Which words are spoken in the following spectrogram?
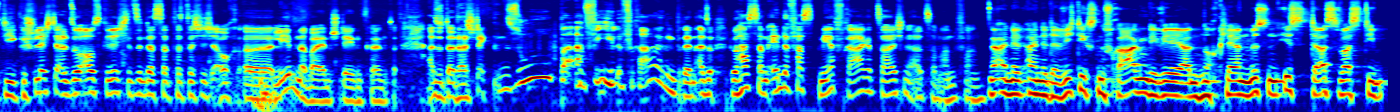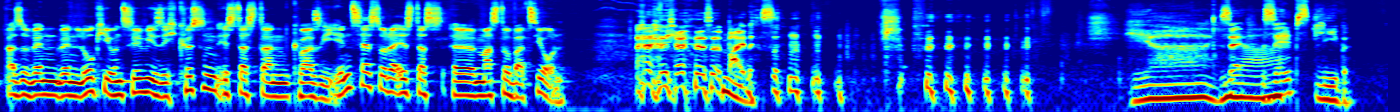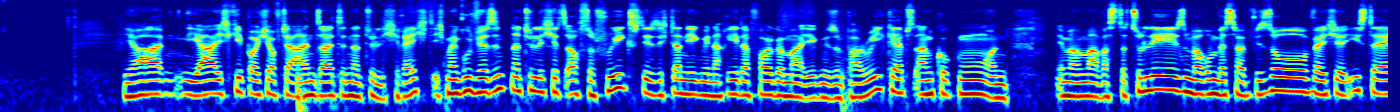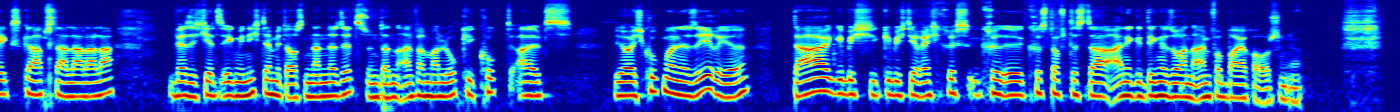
die Geschlechter halt so ausgerichtet sind, dass da tatsächlich auch äh, Leben dabei entstehen könnte. Also da, da stecken super viele Fragen drin. Also du hast am Ende fast mehr Fragezeichen als am Anfang. Eine, eine der wichtigsten Fragen, die wir ja noch klären müssen, ist das, was die, also wenn, wenn Loki und Sylvie sich küssen, ist das dann quasi Inzest oder ist das äh, Masturbation? beides. Ja, Se ja. Selbstliebe. Ja, ja, ich gebe euch auf der einen Seite natürlich recht. Ich meine, gut, wir sind natürlich jetzt auch so Freaks, die sich dann irgendwie nach jeder Folge mal irgendwie so ein paar Recaps angucken und immer mal was dazu lesen, warum, weshalb, wieso, welche Easter Eggs gab's da, la la la. Wer sich jetzt irgendwie nicht damit auseinandersetzt und dann einfach mal Loki guckt als, ja, ich guck mal eine Serie, da gebe ich, gebe ich dir recht, Chris, Christoph, dass da einige Dinge so an einem vorbeirauschen, ja.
